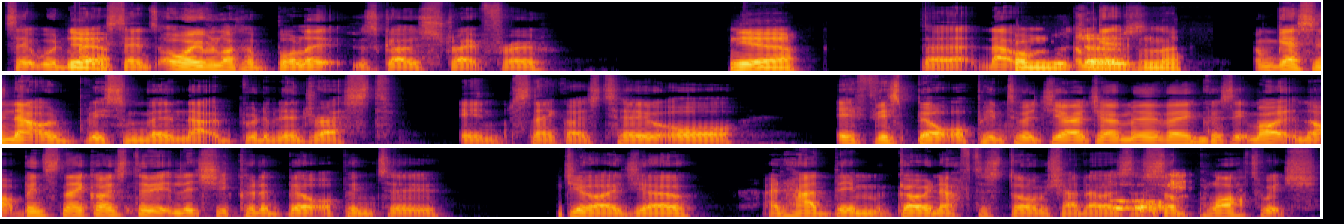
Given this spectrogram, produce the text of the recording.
so it would Yeah. make sense. Or even like a bullet just goes straight through. Yeah. So that, that From the Joes and that. I'm guessing that would be something that would, would have been addressed in Snake Eyes 2, or if this built up into a G.I. Joe movie, because it might not have not been Snake Eyes 2, it literally could have built up into G.I. Joe and had them going after Storm Shadow as a subplot, which,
